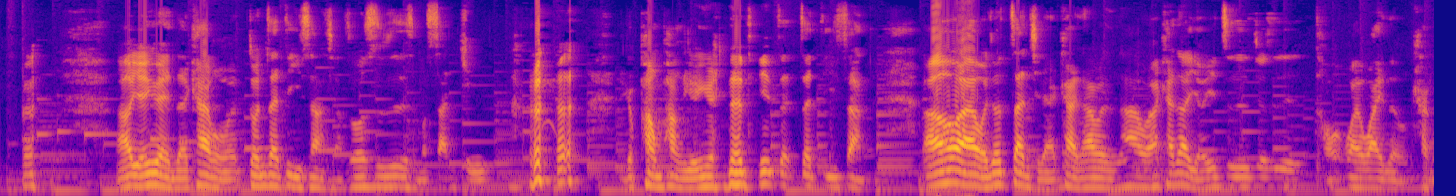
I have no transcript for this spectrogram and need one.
然后远远的看我蹲在地上，想说是不是什么山猪，一个胖胖圆圆的贴在在地上，然后后来我就站起来看他们，然后我还看到有一只就是头歪歪的，看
